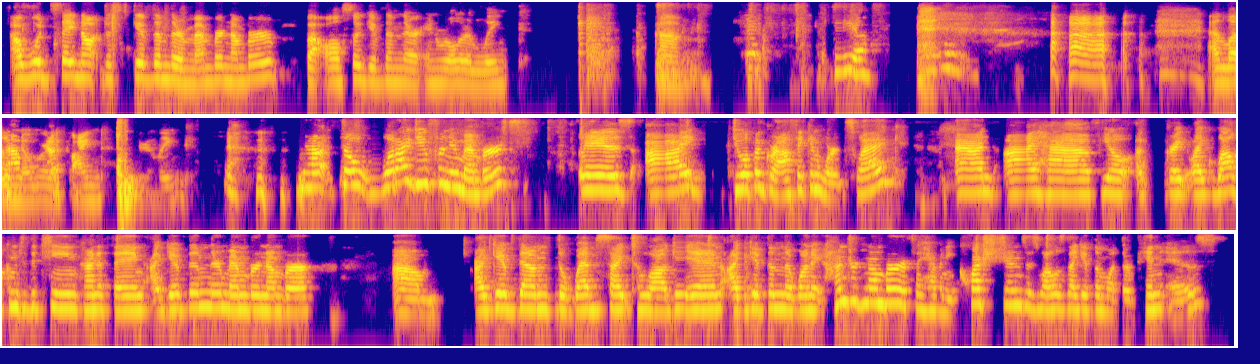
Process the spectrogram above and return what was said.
I would say not just give them their member number, but also give them their enroller link. Um, See ya. and let them know where to find your link. Yeah, so what I do for new members is I do up a graphic in WordSwag and I have, you know, a great like welcome to the team kind of thing. I give them their member number. Um, I give them the website to log in. I give them the 1 800 number if they have any questions, as well as I give them what their PIN is.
